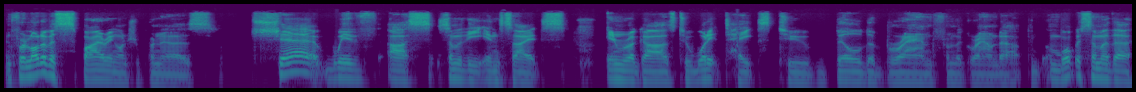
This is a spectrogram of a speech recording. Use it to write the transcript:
And for a lot of aspiring entrepreneurs, share with us some of the insights in regards to what it takes to build a brand from the ground up. And what were some of the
